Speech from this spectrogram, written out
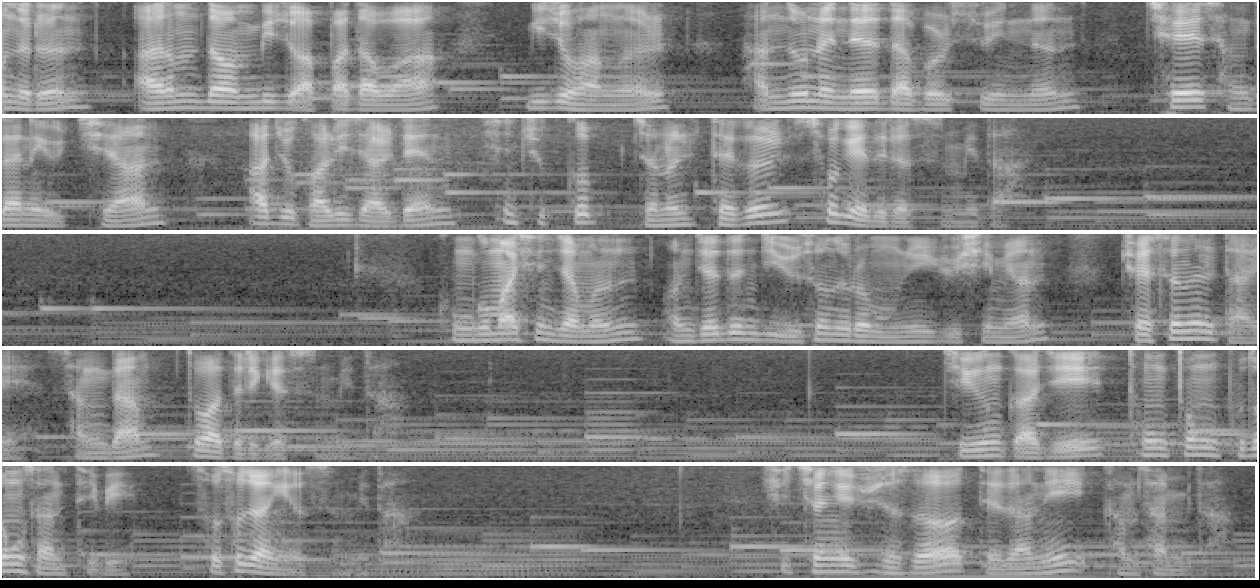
오늘은 아름다운 미조 앞바다와 미조항을 한눈에 내다볼 수 있는 최상단에 위치한 아주 관리 잘 된 신축급 전원주택을 소개해 드렸습니다. 궁금하신 점은 언제든지 유선으로 문의 주시면 최선을 다해 상담 도와드리겠습니다. 지금까지 통통 부동산 TV 서 소장이었습니다. 시청해 주셔서 대단히 감사합니다.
